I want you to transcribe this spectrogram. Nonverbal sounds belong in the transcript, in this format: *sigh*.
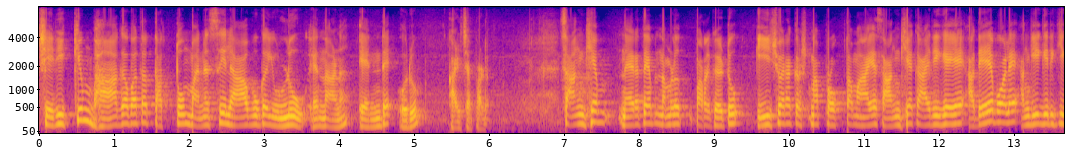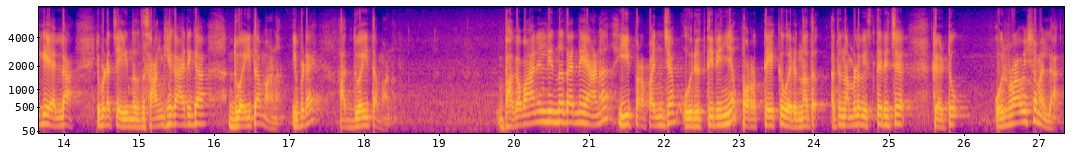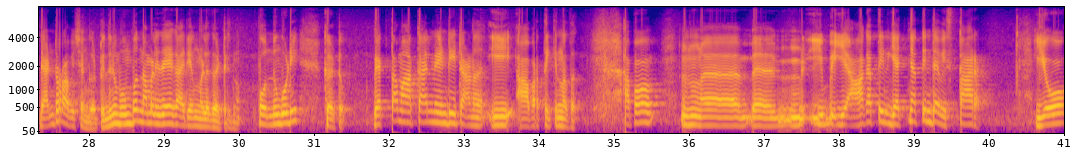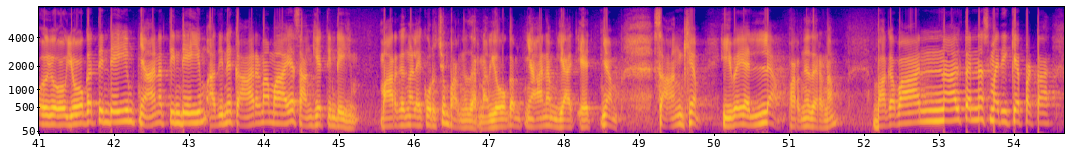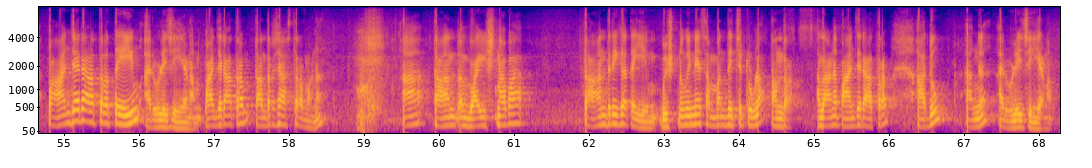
ശരിക്കും ഭാഗവത തത്വം മനസ്സിലാവുകയുള്ളൂ എന്നാണ് എന്റെ ഒരു കാഴ്ചപ്പാട്. സാഖ്യം നേരത്തെ നമ്മൾ പറ കേട്ടു ഈശ്വരകൃഷ്ണ പ്രോക്തമായ സാഖ്യകാരികയെ അതേപോലെ അംഗീകരിക്കുകയല്ല ഇവിടെ ചെയ്യുന്നത്. സാഖ്യകാരിക ദ്വൈതമാണ് ഇവിടെ അദ്വൈതമാണ്. ഭഗവാനിൽ നിന്ന് തന്നെയാണ് ഈ പ്രപഞ്ചം ഉരുത്തിരിഞ്ഞ് പുറത്തേക്ക് വരുന്നത്. അത് നമ്മൾ വിസ്തരിച്ച് കേട്ടു. ഒരു പ്രാവശ്യമല്ല രണ്ടു പ്രാവശ്യം കേട്ടു. ഇതിനു മുമ്പും നമ്മൾ ഇതേ കാര്യങ്ങൾ കേട്ടിരുന്നു. ഇപ്പോൾ ഒന്നും കൂടി കേട്ടു. വ്യക്തമാക്കാൻ വേണ്ടിയിട്ടാണ് ഈ ആവർത്തിക്കുന്നത്. അപ്പോൾ യാഗത്തിൽ യജ്ഞത്തിന്റെ വിസ്താരം യോ- യോഗത്തിന്റെയും ജ്ഞാനത്തിന്റെയും അതിന് കാരണമായ സാഖ്യത്തിന്റെയും മാർഗങ്ങളെക്കുറിച്ചും പറഞ്ഞു തരണം. യോഗം ജ്ഞാനം യജ്ഞം സാഖ്യം ഇവയെല്ലാം പറഞ്ഞു തരണം. ഭഗവാനാൽ തന്നെ സ്മരിക്കപ്പെട്ട പാഞ്ചരാത്രത്തെയും അരുളി ചെയ്യണം. പാഞ്ചരാത്രം തന്ത്രശാസ്ത്രമാണ്. ആ താ വൈഷ്ണവ താന്ത്രികതയും വിഷ്ണുവിനെ സംബന്ധിച്ചിട്ടുള്ള തന്ത്രം. അതാണ് പാഞ്ചരാത്രം. അതും അങ്ങ് അരുളി ചെയ്യണം.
